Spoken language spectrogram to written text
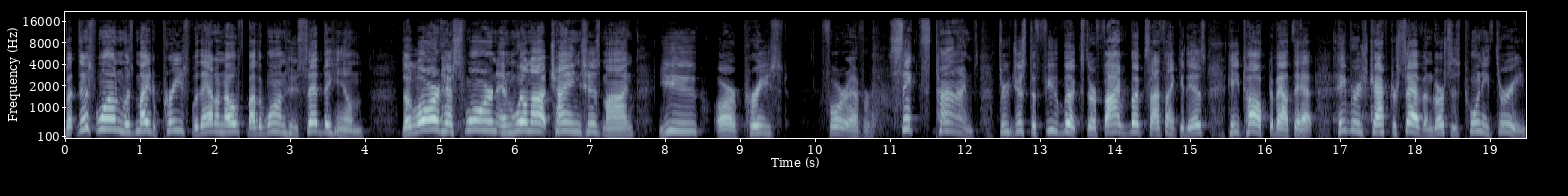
But this one was made a priest without an oath by the one who said to him, The Lord has sworn and will not change his mind. You are a priest forever. Six times through just a few books. There are five books, I think it is. He talked about that. Hebrews chapter 7, verses 23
